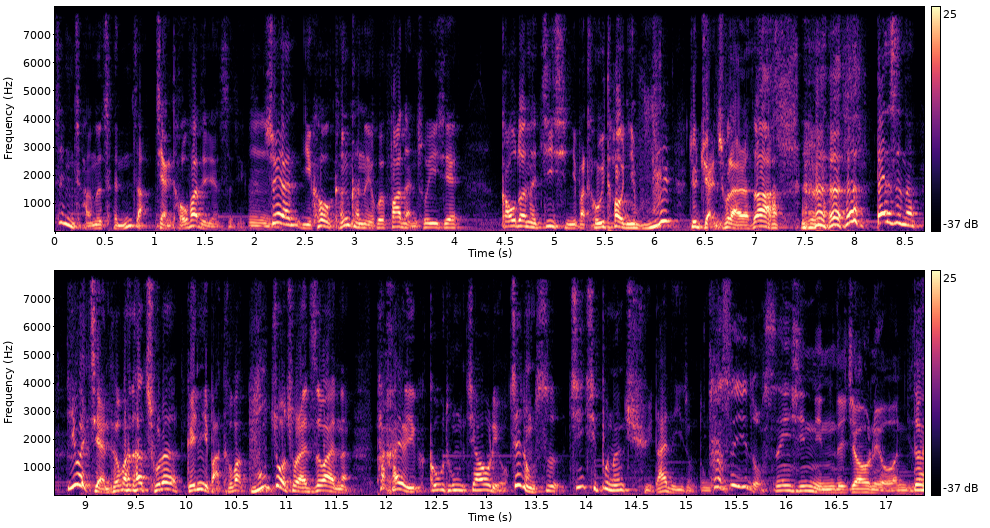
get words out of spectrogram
正常的成长。剪头发这件事情，虽然以后很可能也会发展出一些。高端的机器，你把头一套，你呜就卷出来了，是吧？但是呢，因为剪头发，它除了给你把头发不做出来之外呢，它还有一个沟通交流，这种是机器不能取代的一种东西。它是一种身心灵的交流啊，你知道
